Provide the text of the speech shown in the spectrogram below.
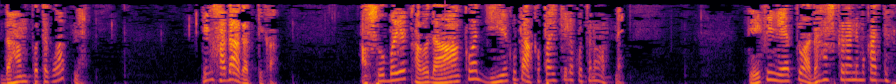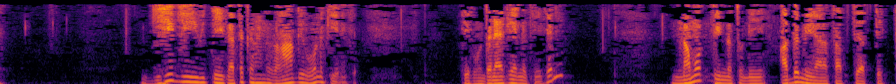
දහම් පොතකවත් නෑ. ඒක හදාගත් එකක්. අසුබය කවදාකවත් ගිහියෙකුට අකපයි කියලා කොතනවත් නෑ. ඒකෙන් ඒත්තු අදහස් කරන්නේ මොකද්ද? ගිහි ජීවිතේ ගත කරන්න රාගය ඕන කියන එක. ඒක හොඳ නෑ කියන්නේ ඒකනේ. නමුත් පින්නතුනේ අද මේ යන සත්‍යයත් එක්ක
